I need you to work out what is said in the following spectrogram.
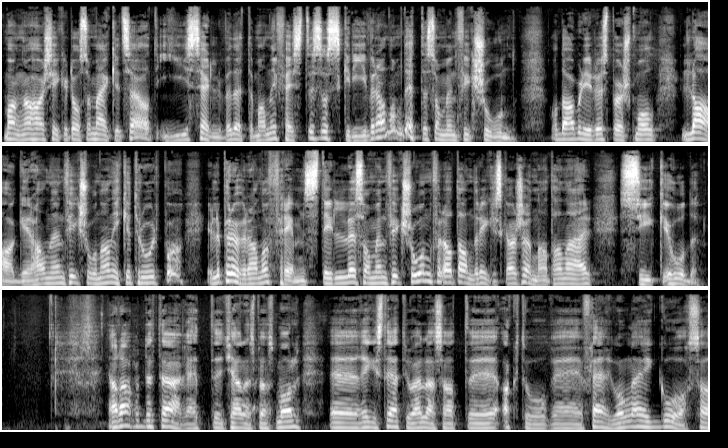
mange har sikkert også merket seg at i selve dette manifestet så skriver han om dette som en fiksjon. Og da blir det spørsmål lager han en fiksjon han ikke tror på, eller prøver han å fremstille det som en fiksjon for at andre ikke skal skjønne at han er syk i hodet? Ja da, dette er et kjernespørsmål. Eh, registrerte jo ellers at eh, aktor eh, flere ganger i går sa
